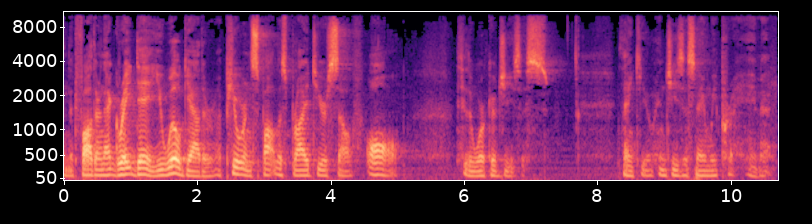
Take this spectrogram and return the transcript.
And that, Father, in that great day, you will gather a pure and spotless bride to yourself, all through the work of Jesus. Thank you. In Jesus' name we pray. Amen.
